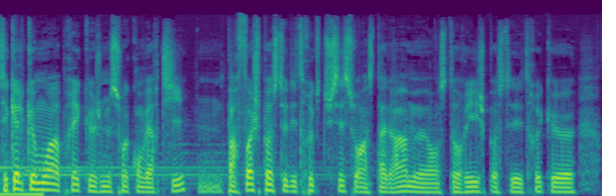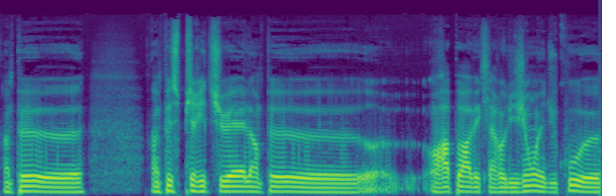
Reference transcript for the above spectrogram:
C'est quelques mois après que je me sois converti. Parfois, je poste des trucs, tu sais, sur Instagram, euh, en story, je poste des trucs euh, un peu, euh, un peu spirituels, un peu en rapport avec la religion, et du coup,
